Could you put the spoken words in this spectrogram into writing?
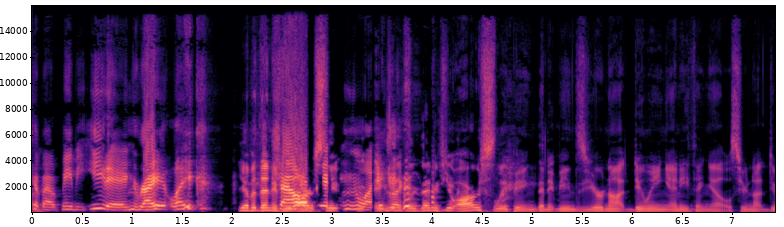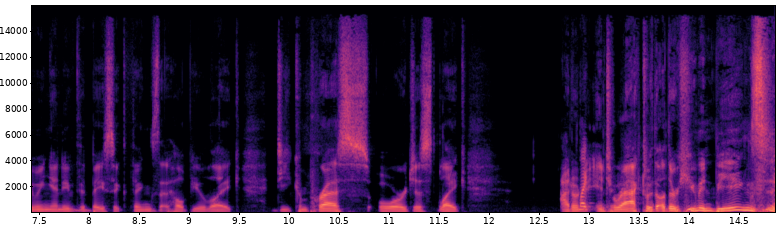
Yeah. about maybe eating, right? Like, Yeah, but then if you are sleeping, like- exactly, then if you are sleeping, then it means you're not doing anything else. You're not doing any of the basic things that help you like decompress or just like I don't Like- know, interact with other human beings. yeah,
